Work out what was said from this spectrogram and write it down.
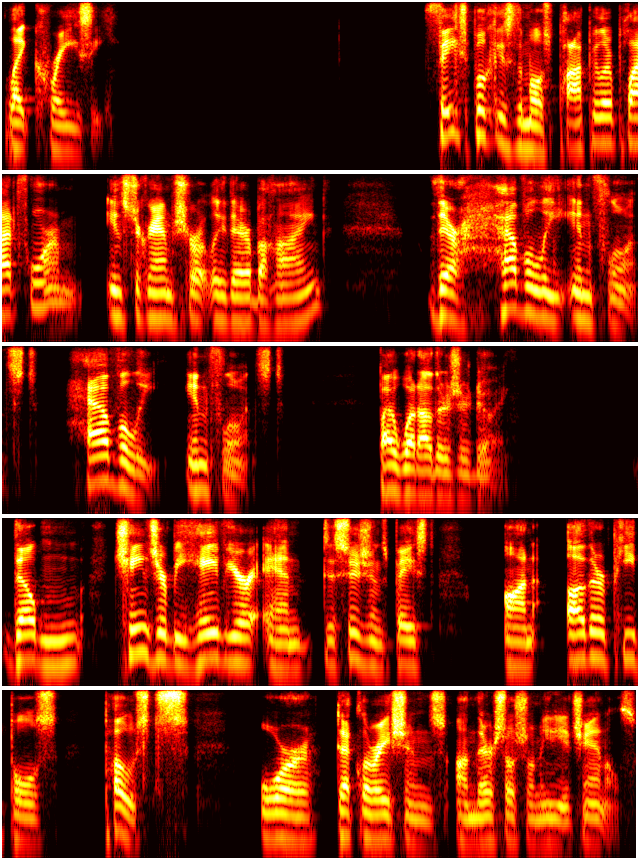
like crazy. Facebook is the most popular platform, Instagram shortly there behind. They're heavily influenced, heavily influenced by what others are doing. They'll change their behavior and decisions based on other people's posts or declarations on their social media channels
